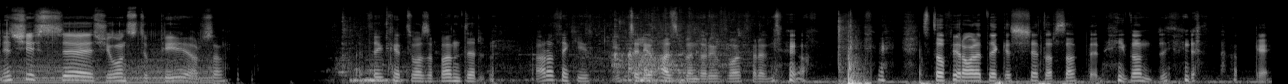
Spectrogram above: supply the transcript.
Didn't she say she wants to pee or something? I think it was a bundle. I don't think you, you tell your husband or your boyfriend. Stop here, I wanna take a shit or something. You don't. okay.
